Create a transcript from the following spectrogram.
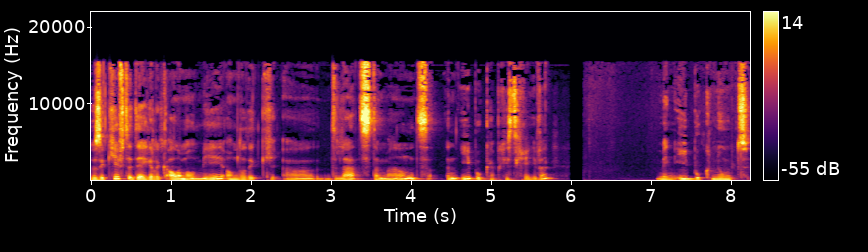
Dus ik geef het eigenlijk allemaal mee omdat ik uh, de laatste maand een e-book heb geschreven. Mijn e-book noemt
